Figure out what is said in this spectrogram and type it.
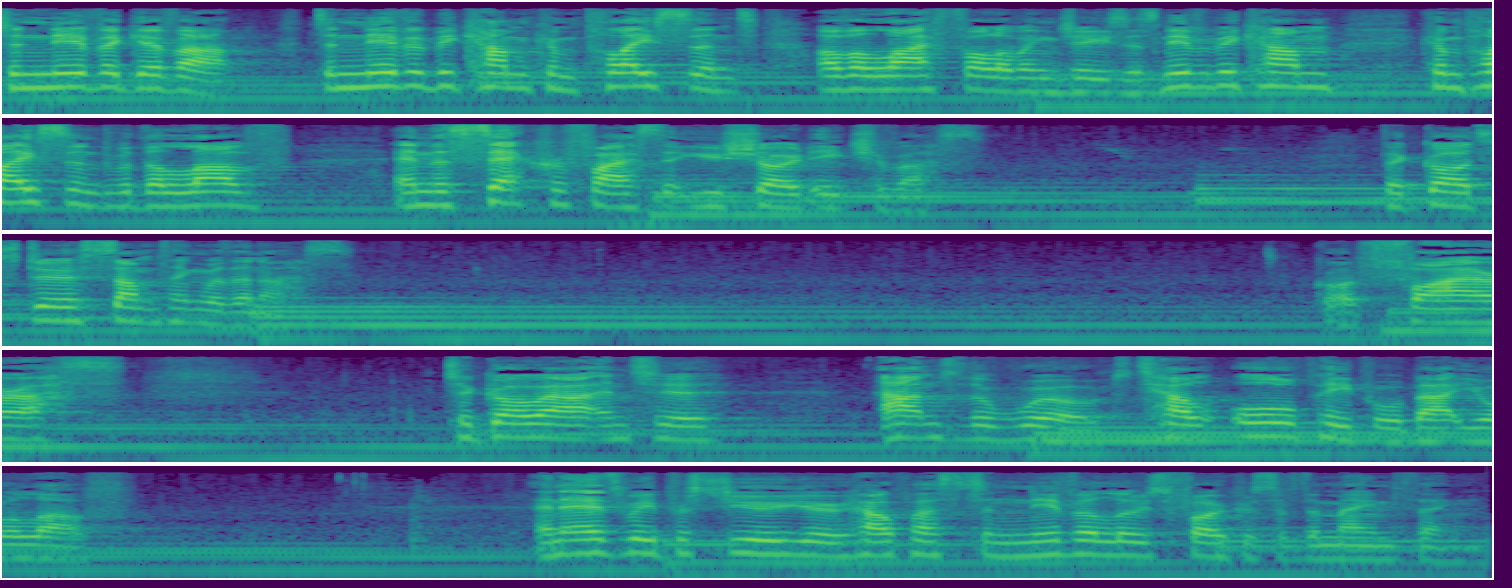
to never give up, to never become complacent of a life following Jesus, never become complacent with the love and the sacrifice that you showed each of us. But God, stir something within us. God, fire us to go out into, out into the world, to tell all people about your love. And as we pursue you, help us to never lose focus of the main thing.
